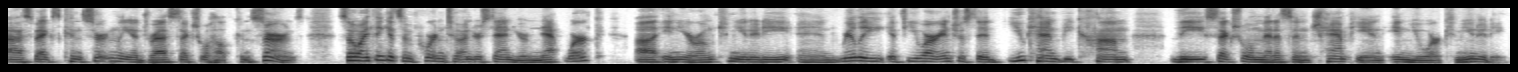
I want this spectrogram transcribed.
aspects can certainly address sexual health concerns. So I think it's important to understand your network uh, in your own community. And really, if you are interested, you can become the sexual medicine champion in your community.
